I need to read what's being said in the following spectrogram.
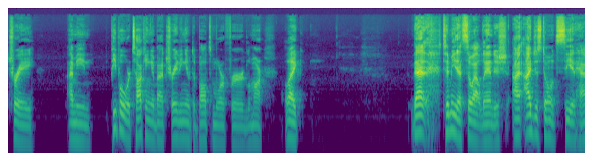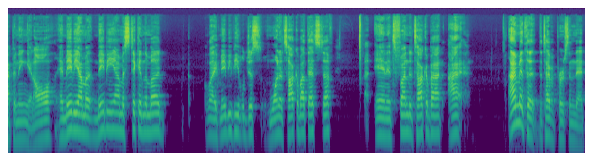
Trey? I mean, people were talking about trading him to Baltimore for Lamar. Like that to me that's so outlandish. I I just don't see it happening at all. And maybe I'm a maybe I'm a stick in the mud. Like maybe people just want to talk about that stuff and it's fun to talk about. I I'm at the, the type of person that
